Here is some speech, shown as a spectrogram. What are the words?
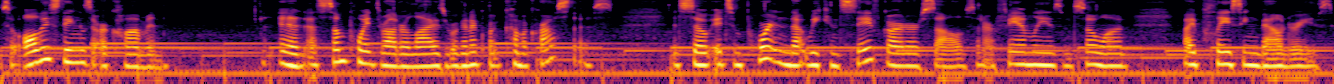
So all these things are common, and at some point throughout our lives, we're going to come across this. And so it's important that we can safeguard ourselves and our families and so on by placing boundaries.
